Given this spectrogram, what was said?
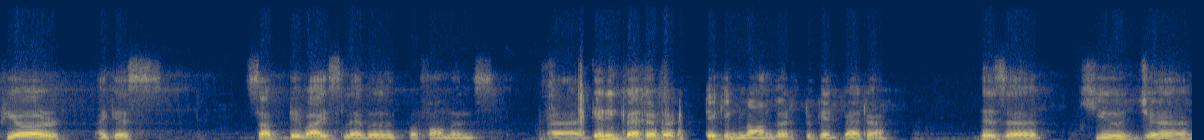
pure, I guess, sub-device level performance uh, getting better, but taking longer to get better. There's a huge uh,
